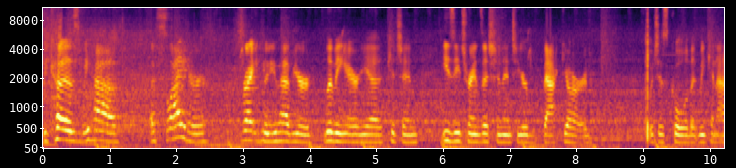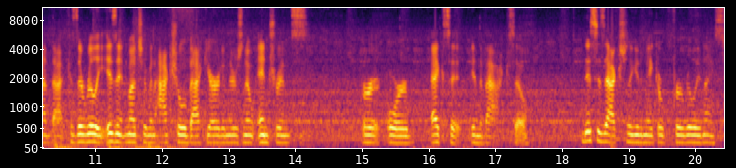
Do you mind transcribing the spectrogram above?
because we have a slider right here, you have your living area, kitchen, easy transition into your backyard, which is cool that we can add that because there really isn't much of an actual backyard and there's no entrance or, or exit in the back. So this is actually going to make a, for a really nice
